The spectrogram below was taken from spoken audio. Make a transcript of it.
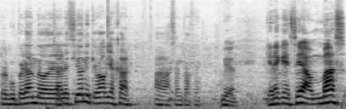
recuperando de la lesión y que va a viajar a Santa Fe. Bien. ¿Querés que sea más,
